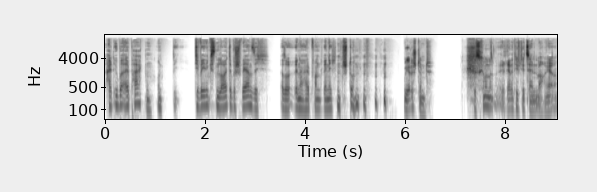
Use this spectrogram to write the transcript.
halt überall parken. Und die, die wenigsten Leute beschweren sich. Also innerhalb von wenigen Stunden. Ja, das stimmt. Das kann man relativ dezent machen, ja.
